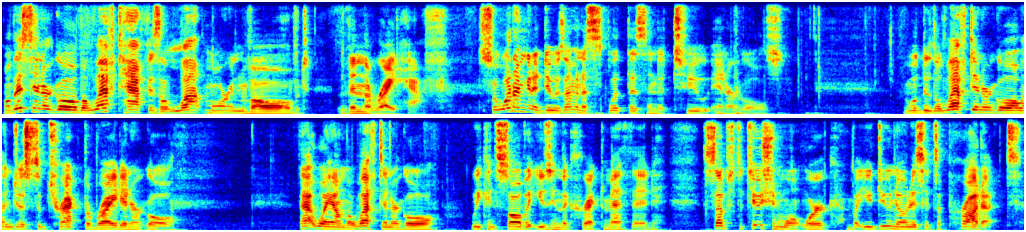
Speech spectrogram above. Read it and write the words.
Well, this integral, the left half is a lot more involved than the right half. So what I'm going to do is I'm going to split this into two integrals. We'll do the left integral and just subtract the right integral. That way, on the left integral, we can solve it using the correct method. Substitution won't work, but you do notice it's a product.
